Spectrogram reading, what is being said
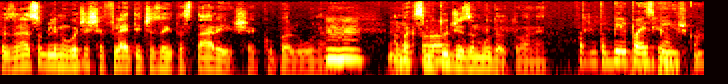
za nas so bili mogoče še fleti, če so jih ta stari še kupili v Mm -hmm. Ampak smo tudi že zamudili to. Ne? Pa dobili po Ampak ja.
